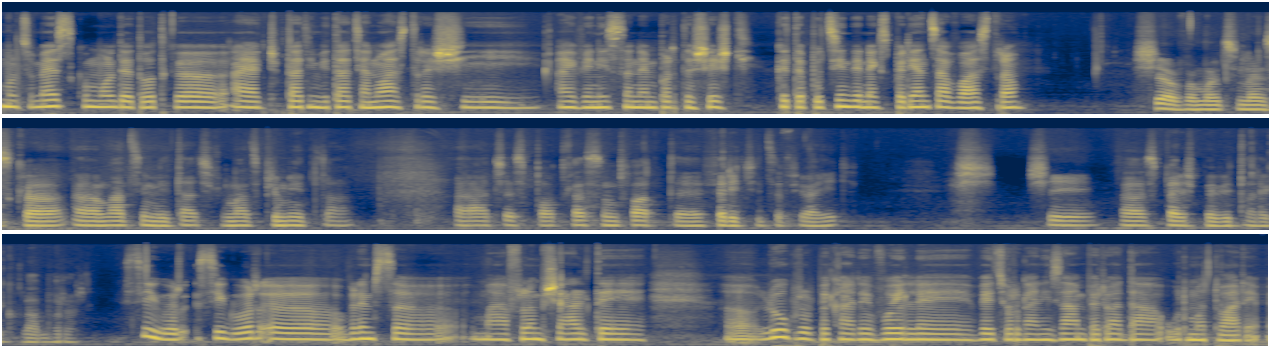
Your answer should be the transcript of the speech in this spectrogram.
Mulțumesc mult de tot că ai acceptat invitația noastră și ai venit să ne împărtășești câte puțin din experiența voastră. Și eu vă mulțumesc că uh, m-ați invitat și că m-ați primit la acest podcast. Sunt foarte fericit să fiu aici și uh, sper și pe viitoare colaborări. Sigur, sigur. Uh, vrem să mai aflăm și alte uh, lucruri pe care voi le veți organiza în perioada următoare.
